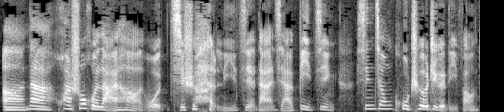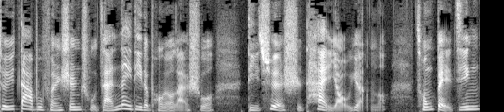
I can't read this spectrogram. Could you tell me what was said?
啊，那话说回来哈，我其实很理解大家，毕竟新疆库车这个地方对于大部分身处在内地的朋友来说，的确是太遥远了。从北京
